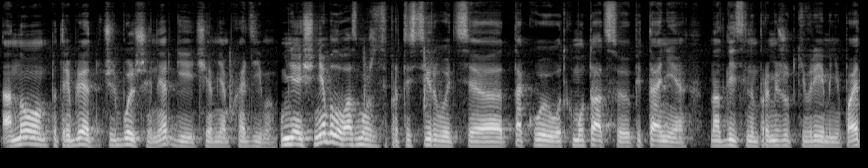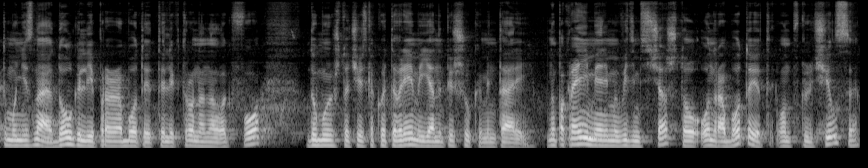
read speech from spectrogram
оно потребляет чуть больше энергии, чем необходимо. У меня еще не было возможности протестировать э, такую вот коммутацию питания на длительном промежутке времени, поэтому не знаю, долго ли проработает электрон аналог FO. Думаю, что через какое-то время я напишу комментарий. Но, по крайней мере, мы видим сейчас, что он работает, он включился.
